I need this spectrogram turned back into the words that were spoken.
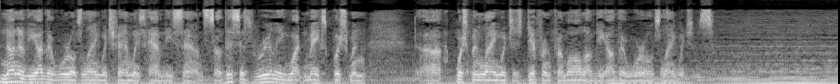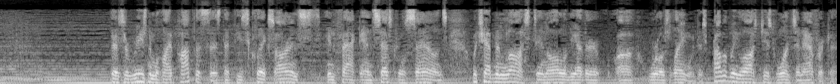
None of the other world's language families have these sounds. So this is really what makes Bushman, uh, Bushman languages different from all of the other world's languages. There's a reasonable hypothesis that these clicks are in, in fact ancestral sounds which have been lost in all of the other uh, world's languages, probably lost just once in Africa.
